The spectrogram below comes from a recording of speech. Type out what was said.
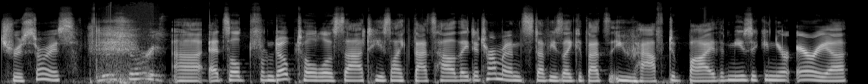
True stories. True stories. Uh, Edsel from Dope told us that he's like that's how they determine stuff. He's like that's you have to buy the music in your area,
